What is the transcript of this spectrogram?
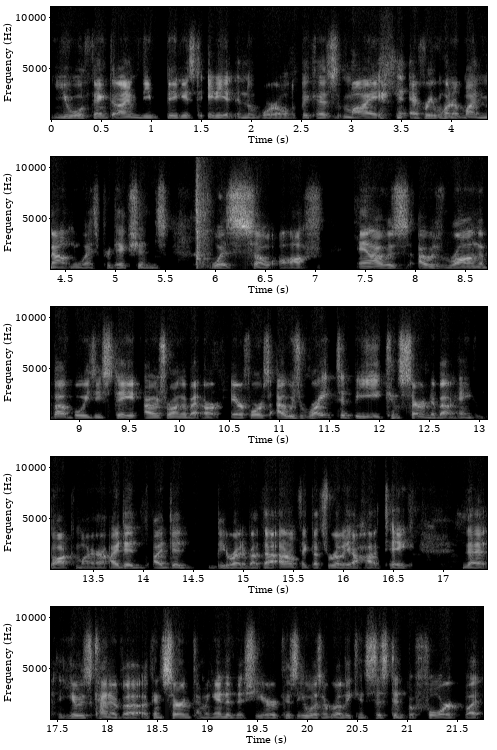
you will think that I'm the biggest idiot in the world because my every one of my Mountain West predictions was so off. And I was I was wrong about Boise State. I was wrong about Air Force. I was right to be concerned about Hank Bachmeier. I did I did be right about that. I don't think that's really a hot take that he was kind of a, a concern coming into this year because he wasn't really consistent before. But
